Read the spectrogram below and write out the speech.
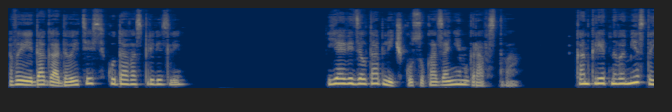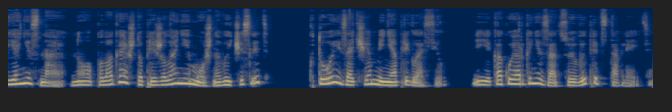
Вы догадываетесь, куда вас привезли? Я видел табличку с указанием графства. Конкретного места я не знаю, но полагаю, что при желании можно вычислить, кто и зачем меня пригласил, и какую организацию вы представляете.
